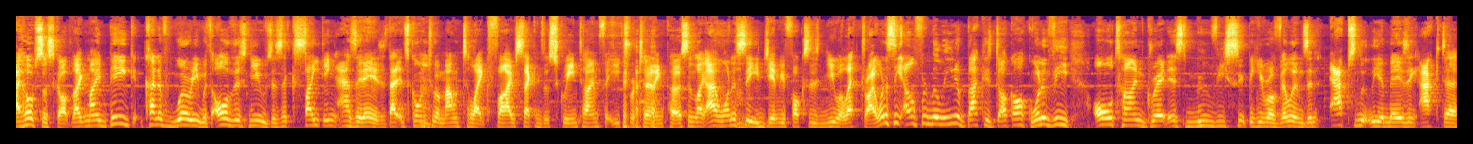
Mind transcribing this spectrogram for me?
I hope so, Scott. Like my big kind of worry with all of this news, as exciting as it is, is that it's going mm. to amount to like five seconds of screen time for each returning person. Like I want to mm. see Jamie Foxx's new Electro. I want to see Alfred Molina back as Doc Ock, one of the all-time greatest movie superhero villains, an absolutely amazing actor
